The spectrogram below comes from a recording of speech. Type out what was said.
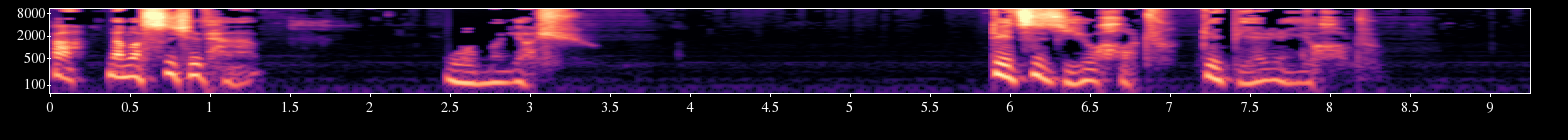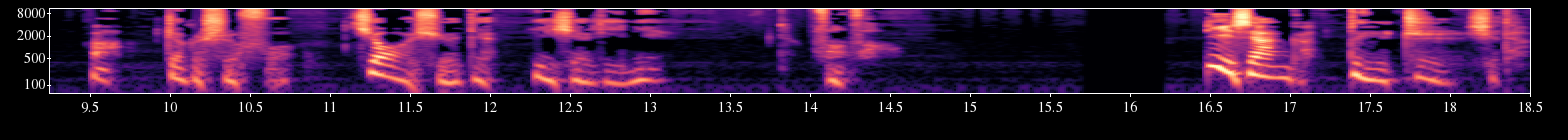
啊，那么四悉檀，我们要学，对自己有好处。对别人有好处，啊，这个是佛教学的一些理念方法。第三个对治习谈，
